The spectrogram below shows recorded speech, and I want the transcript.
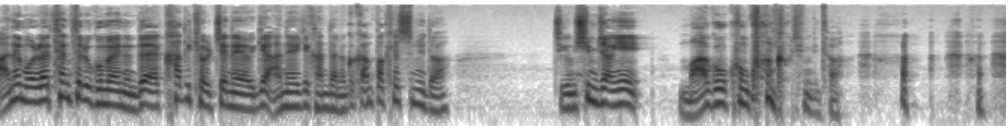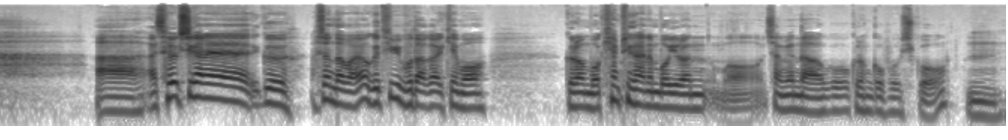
아내 몰래 텐트를 구매했는데 카드 결제 내역이 아내에게 간다는 거 깜빡했습니다. 지금 심장이 마구 쿵쾅거립니다. 아, 새벽 시간에 그 하셨나 봐요. 그 TV 보다가 이렇게 뭐 그런 뭐 캠핑하는 뭐 이런 뭐 장면 나오고 그런 거 보시고, 음.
